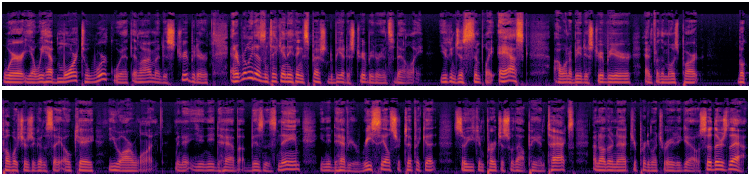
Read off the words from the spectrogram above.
where yeah, we have more to work with and I'm a distributor and it really doesn't take anything special to be a distributor incidentally. You can just simply ask, I want to be a distributor. And for the most part, book publishers are going to say, okay, you are one. I mean, you need to have a business name. You need to have your resale certificate so you can purchase without paying tax. And other than that, you're pretty much ready to go. So there's that.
